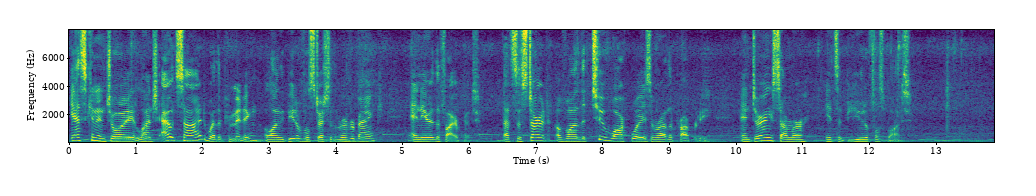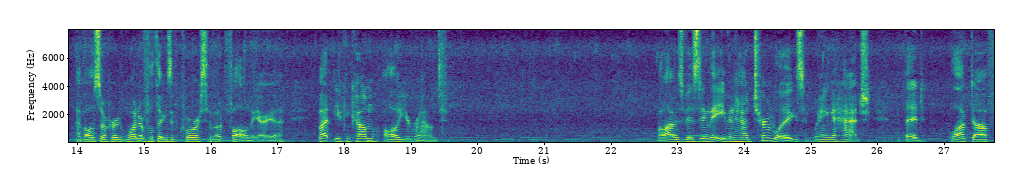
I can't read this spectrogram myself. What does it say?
Guests can enjoy lunch outside, weather permitting, along the beautiful stretch of the riverbank and near the fire pit. That's the start of one of the two walkways around the property, and during summer, it's a beautiful spot. I've also heard wonderful things, of course, about fall in the area, but you can come all year round. While I was visiting, they even had turtle eggs waiting to hatch that they'd blocked off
